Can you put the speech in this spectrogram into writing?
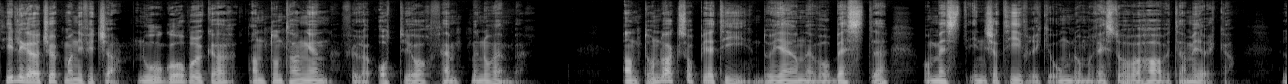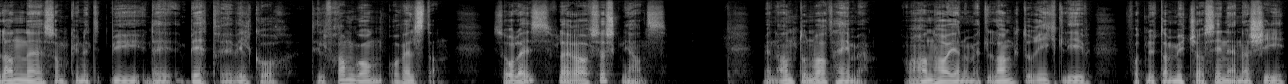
Tidligere kjøpmann i Fitja, nå gårdbruker, Anton Tangen, fyller 80 år 15. november. Anton vokste opp i ei tid da gjerne vår beste og mest initiativrike ungdom reiste over havet til Amerika, landet som kunne by de bedre vilkår til framgang og velstand, såleis flere av søsknene hans. Men Anton vart heime, og han har gjennom et langt og rikt liv fått nytta mye av sin energi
